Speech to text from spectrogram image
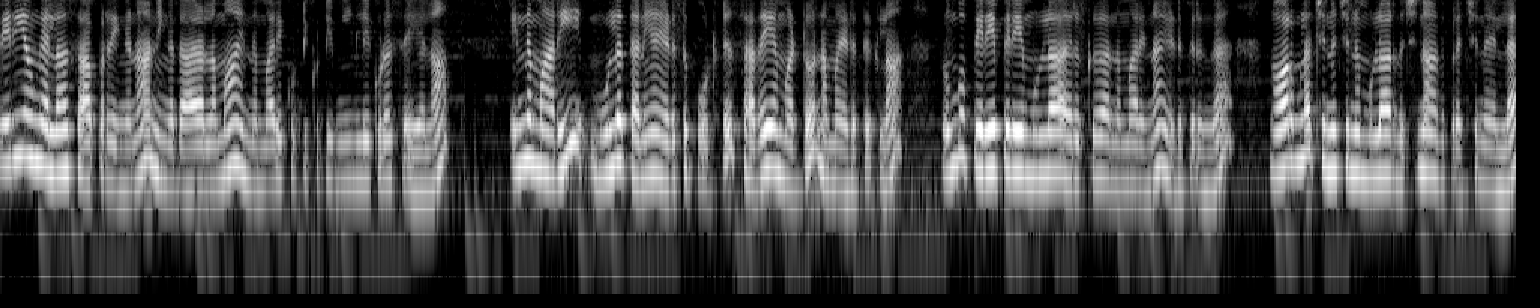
பெரியவங்க எல்லாம் சாப்பிட்றீங்கன்னா நீங்கள் தாராளமாக இந்த மாதிரி குட்டி குட்டி மீன்லேயே கூட செய்யலாம். இந்த மாதிரி முள்ளை தனியாக எடுத்து போட்டுட்டு சதையை மட்டும் நம்ம எடுத்துக்கலாம். ரொம்ப பெரிய பெரிய முள்ளாக இருக்குது அந்த மாதிரினா எடுத்துருங்க. நார்மலாக சின்ன சின்ன முள்ளாக இருந்துச்சுன்னா அது பிரச்சனை இல்லை.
